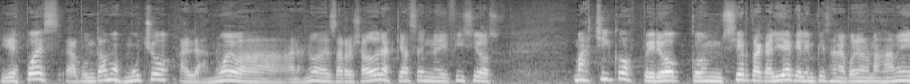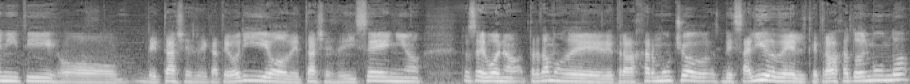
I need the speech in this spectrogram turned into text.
Y después apuntamos mucho a las nuevas, a las nuevas desarrolladoras que hacen edificios más chicos, pero con cierta calidad que le empiezan a poner más amenities o detalles de categoría o detalles de diseño. Entonces, bueno, tratamos de, trabajar mucho, de salir del que trabaja todo el mundo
